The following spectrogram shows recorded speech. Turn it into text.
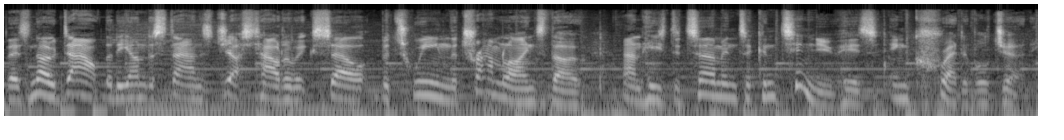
There's no doubt that he understands just how to excel between the tram lines, though, and he's determined to continue his incredible journey.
